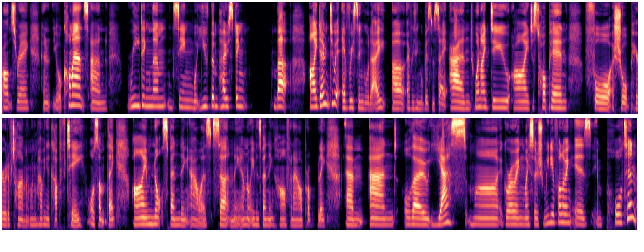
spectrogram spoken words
answering and your comments and reading them and seeing what you've been posting. But I don't do it every single day, uh, every single business day. And when I do, I just hop in for a short period of time, like when I'm having a cup of tea or something. I'm not spending hours, certainly. I'm not even spending half an hour, probably. Um, and although, yes, my growing my social media following is important,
